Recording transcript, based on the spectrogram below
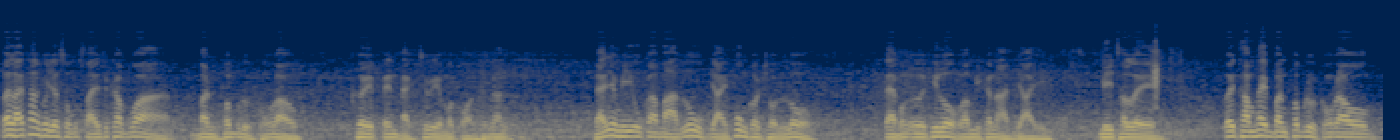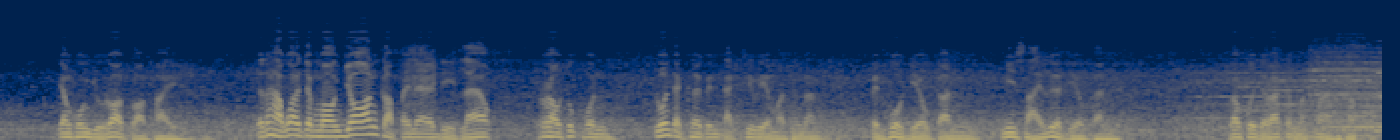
หลายๆท่านคงจะสงสัยสิครับว่าบรรพบุรุษของเราเคยเป็นแบคทีเรียมาก่อนทั้งนั้นแถมยังมีอุกกาบาตลูกใหญ่พุ่งเข้าชนโลก แต่บังเอิญที่โลกเรามีขนาดใหญ่ มีทะเล เลยทำให้บรรพบุรุษของเรายังคงอยู่รอดปลอดภัย แต่ถ้าหากว่าเราจะมองย้อนกลับไปในอดีตแล้ว เราทุกคนล้วนแต่เคยเป็นแบคทีเรียมาทั้งนั้น เป็นพวกเดียวกัน มีสายเลือดเดียวกัน เราควรจะรักกันมาก ๆ ครับ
